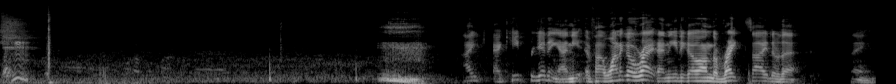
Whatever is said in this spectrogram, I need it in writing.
I, I keep forgetting. I need if I want to go right, I need to go on the right side of that thing.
